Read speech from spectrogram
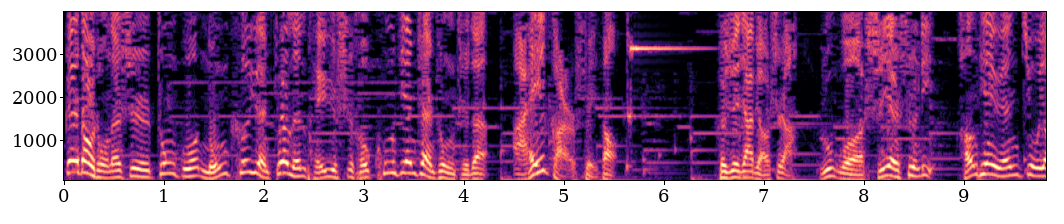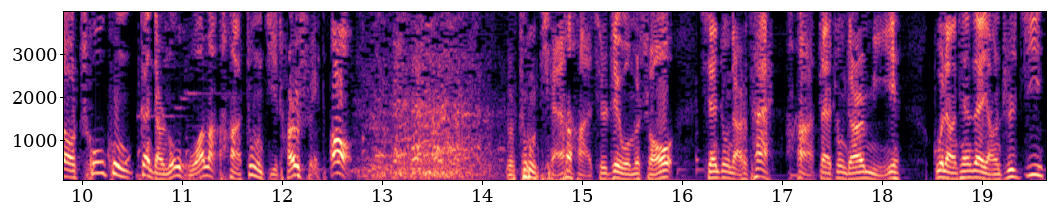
该稻种呢是中国农科院专门培育适合空间站种植的矮杆水稻。科学家表示啊，如果实验顺利，航天员就要抽空干点农活了哈，种几茬水稻。就种田哈，其实这我们熟，先种点菜哈，再种点米，过两天再养只鸡，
